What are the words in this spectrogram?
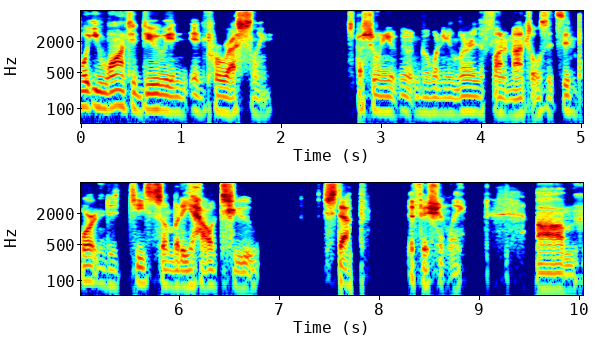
what you want to do in, in pro wrestling, especially when you when you learn the fundamentals, it's important to teach somebody how to step efficiently. Um,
